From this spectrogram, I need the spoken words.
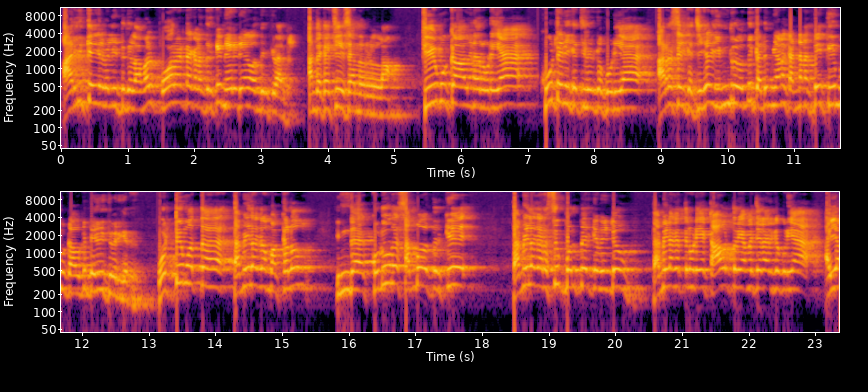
அறிக்கைகள் வெளியிட்டது இல்லாமல் போராட்ட களத்திற்கு நேரடியாக வந்திருக்கிறார்கள். அந்த கட்சியை சேர்ந்தவர்கள் எல்லாம். திமுகவினருடைய கூட்டணி கட்சியில் இருக்கக்கூடிய அரசியல் கட்சிகள் இன்று வந்து கடுமையான கண்டனத்தை திமுகவுக்கு தெரிவித்து வருகிறது. ஒட்டுமொத்த தமிழக மக்களும் இந்த கொடூர சம்பவத்திற்கு தமிழக அரசு பொறுப்பேற்க வேண்டும். தமிழகத்தினுடைய காவல்துறை அமைச்சராக இருக்கக்கூடிய ஐயா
